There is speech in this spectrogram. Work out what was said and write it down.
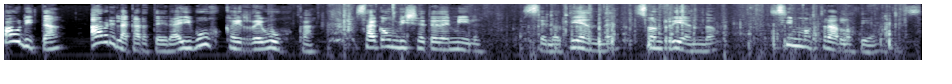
Paulita abre la cartera y busca y rebusca. Saca un billete de mil. Se lo tiende, sonriendo, sin mostrar los dientes.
